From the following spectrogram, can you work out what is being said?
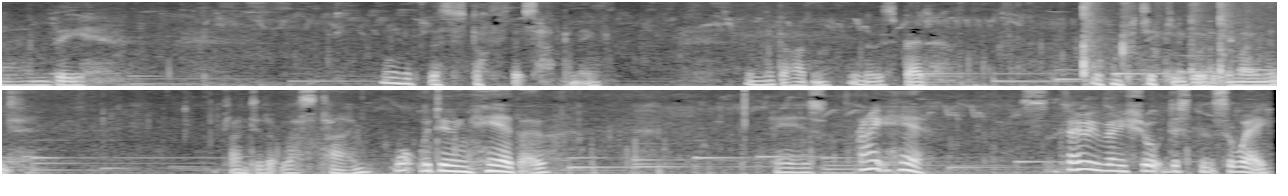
and the all of the stuff that's happening in the garden. You know, this bed looking particularly good at the moment. Planted it last time. What we're doing here though is right here. It's very, very short distance away.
